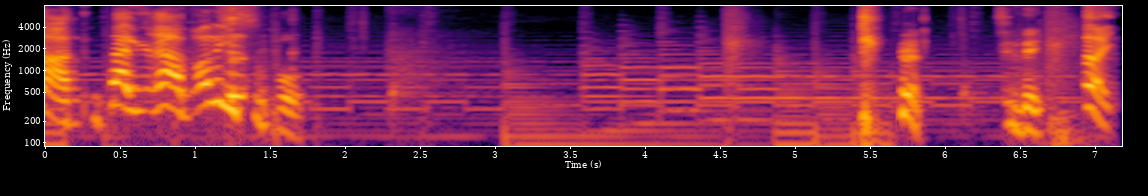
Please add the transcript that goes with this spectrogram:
tá ligado? Olha isso, pô. Te dei. Ai!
